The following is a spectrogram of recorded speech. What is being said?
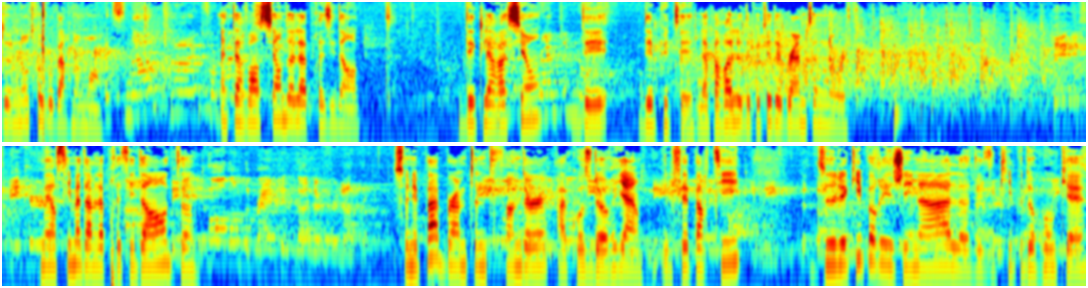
de notre gouvernement. Intervention de la présidente. Déclaration des députés. La parole au député de Brampton North. Merci, Madame la Présidente. Ce n'est pas Brampton Thunder à cause de rien. Il fait partie de l'équipe originale des équipes de hockey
